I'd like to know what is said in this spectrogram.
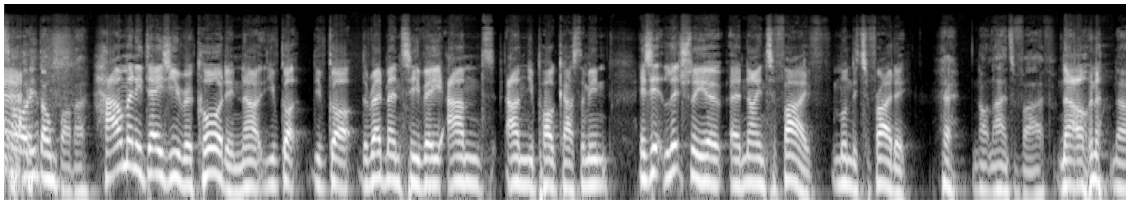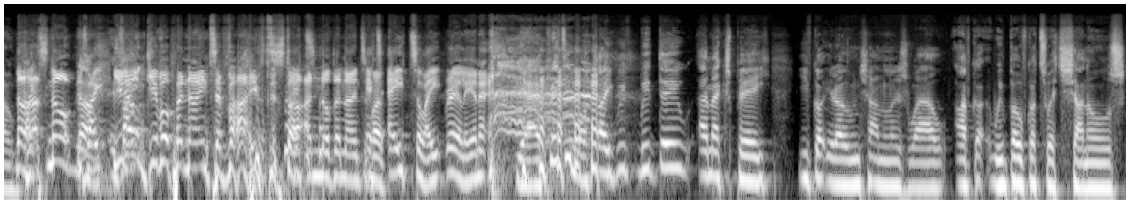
Sorry, don't bother. How many days are you recording now? You've got you've got the Redmen TV and and your podcast. I mean, is it literally a, a nine to five, Monday to Friday? Not nine to five. No, no, No. no. That's not. No, it's like it's you like- don't give up a nine to five to start another nine to it's five. eight till eight really isn't it yeah, pretty much. Like we we do MXP. You've got your own channel as well. I've got. We've both got Twitch channels.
